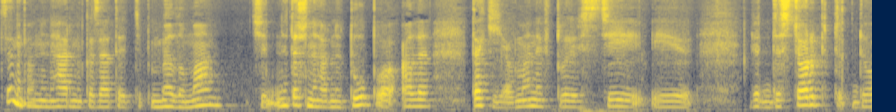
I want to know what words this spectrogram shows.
це, напевно, не гарно казати, типу меломан, чи не те, що не гарно тупо, але так є. В мене в плейлисті і від Disturbed до,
